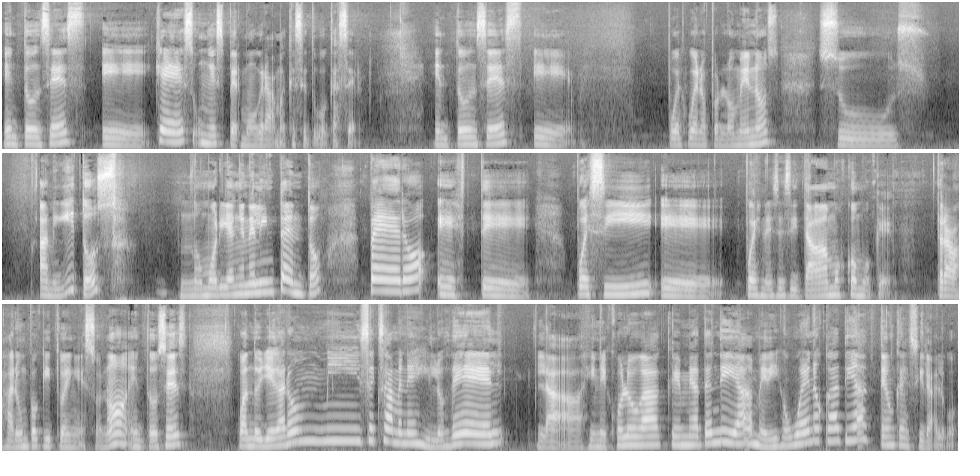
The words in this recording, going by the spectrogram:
Entonces, ¿qué es un espermograma que se tuvo que hacer? Entonces, eh, pues bueno, por lo menos sus amiguitos no morían en el intento, pero este, pues sí, eh, pues necesitábamos como que trabajar un poquito en eso, ¿no? Entonces, cuando llegaron mis exámenes y los de él, la ginecóloga que me atendía me dijo, bueno, Katia, tengo que decir algo.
